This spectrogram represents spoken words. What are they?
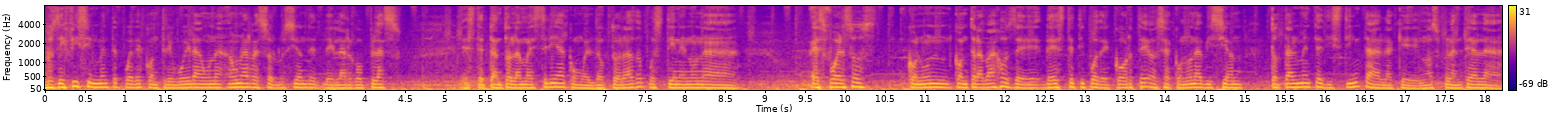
pues difícilmente puede contribuir a una, a una resolución de, largo plazo. Este, tanto la maestría como el doctorado pues tienen una esfuerzos con un con trabajos de, de este tipo de corte, o sea, con una visión totalmente distinta a la que nos plantea la,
